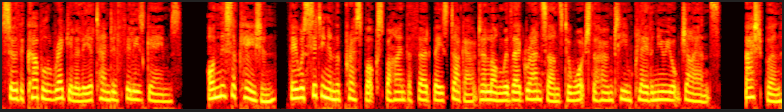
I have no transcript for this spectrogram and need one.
so the couple regularly attended Phillies games. On this occasion, they were sitting in the press box behind the third base dugout along with their grandsons to watch the home team play the New York Giants. Ashburn,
